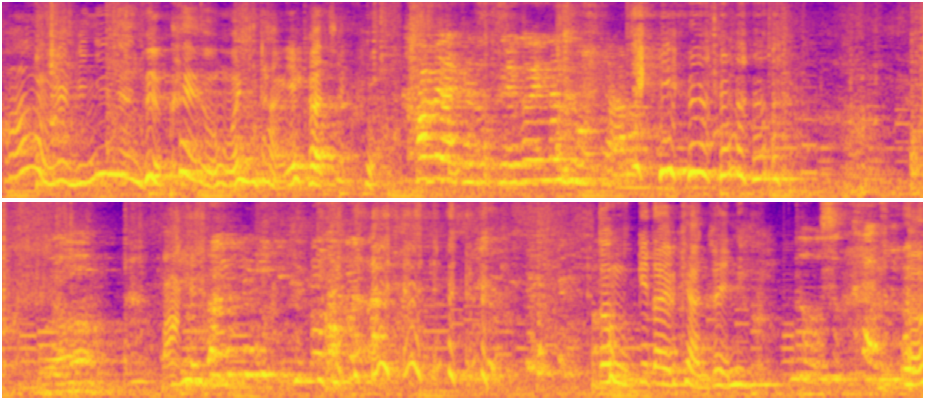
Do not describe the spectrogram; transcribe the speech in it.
아왜 미니는 녹화에 너무 많이 당해가지고. 카메라 계속 들고 있는 알아 뭐야? 너무 웃기다 이렇게 앉아 있는 거. 노숙한 어.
